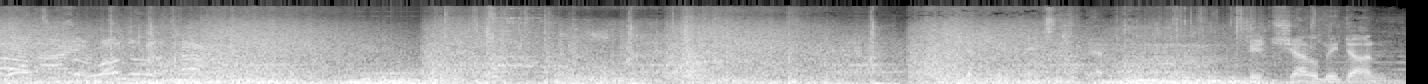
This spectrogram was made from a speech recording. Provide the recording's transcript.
Forces are under attack. Let me face the. It shall be done.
